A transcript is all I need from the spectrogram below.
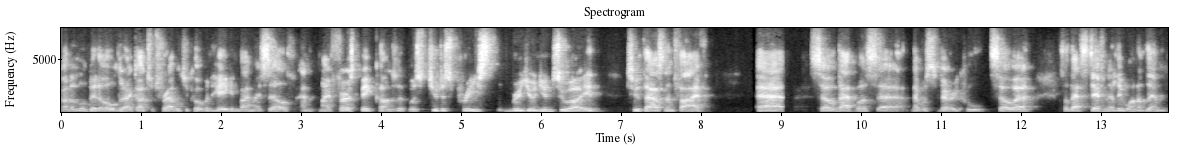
got a little bit older, I got to travel to Copenhagen by myself, and my first big concert was Judas Priest reunion tour in 2005. Uh, so that was uh, that was very cool. So uh, so that's definitely one of them.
